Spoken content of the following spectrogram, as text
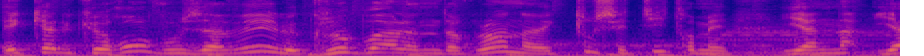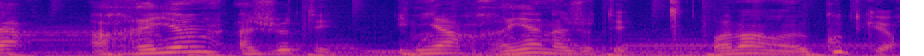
et quelques euros, vous avez le Global Underground avec tous ces titres, mais il y, en a, y a rien à jeter. Il n'y a rien à jeter. Vraiment, euh, coup de cœur.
